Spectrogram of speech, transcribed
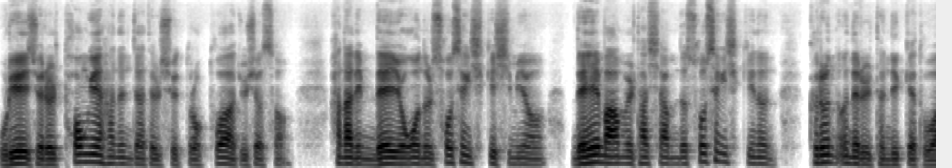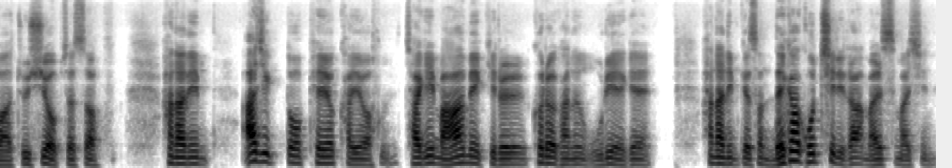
우리의 죄를 통회하는 자 될 수 있도록 도와주셔서 하나님 내 영혼을 소생시키시며 내 마음을 다시 한번 더 소생시키는 그런 은혜를 덧입게 도와주시옵소서 하나님 아직도 패역하여 자기 마음의 길을 걸어가는 우리에게 하나님께서 내가 고치리라 말씀하신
